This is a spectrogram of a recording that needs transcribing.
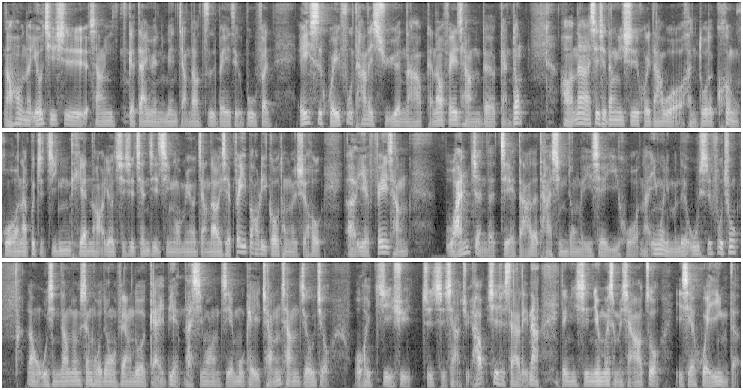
然后呢，尤其是上一个单元里面讲到自卑这个部分，诶，是回复他的许愿，然后感到非常的感动。好，那谢谢邓医师回答我很多的困惑。那不止今天啊，尤其是前几集我们有讲到一些非暴力沟通的时候，呃，也非常完整的解答了他心中的一些疑惑。那因为你们的无私付出，让我无形当中生活中有非常多的改变。那希望节目可以长长久久。我会继续支持下去。好，谢谢 Sally。那邓医师，你有没有什么想要做一些回应的？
